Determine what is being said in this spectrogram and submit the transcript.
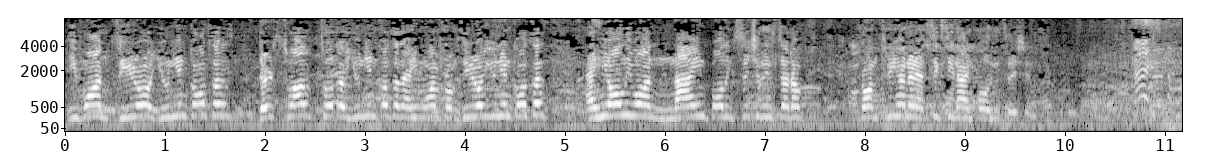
he won zero union councils. There's 12 total union councils that he won from zero union councils, and he only won nine polling stations instead of from 369 polling stations. Guys.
